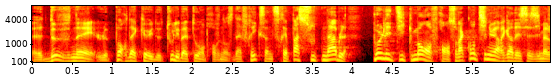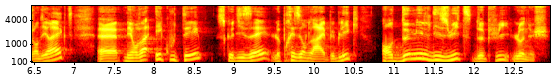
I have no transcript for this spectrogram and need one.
devenait le port d'accueil de tous les bateaux en provenance d'Afrique, ça ne serait pas soutenable politiquement en France. On va continuer à regarder ces images en direct, mais on va écouter ce que disait le président de la République en 2018 depuis l'ONU.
